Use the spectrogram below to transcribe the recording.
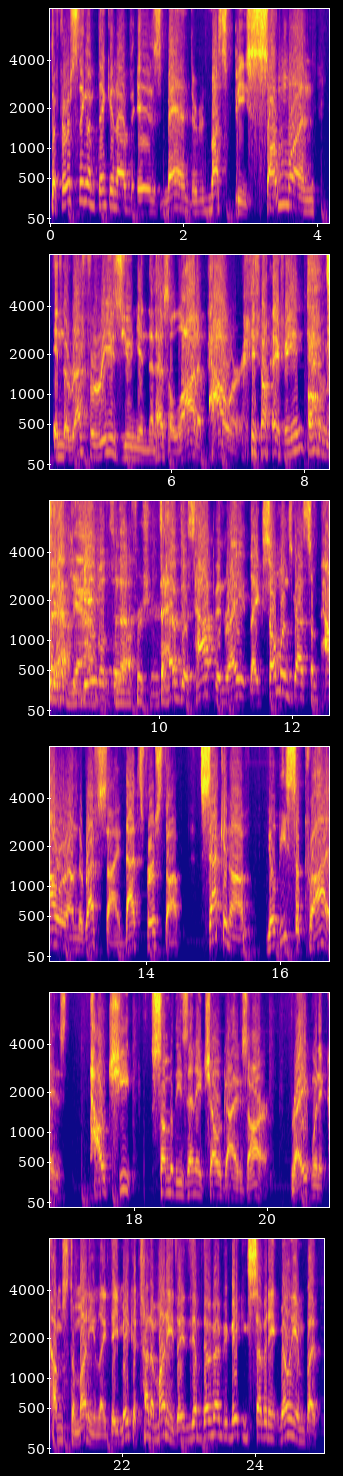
the first thing I'm thinking of is, man, there must be someone in the referees union that has a lot of power. You know what I mean? Oh, to, yeah, yeah. be able to, yeah, sure. to have this happen, right? Like someone's got some power on the ref side. That's first off. Second off, you'll be surprised how cheap some of these NHL guys are right? When it comes to money, like they make a ton of money. They, they, they might be making seven, eight million, but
